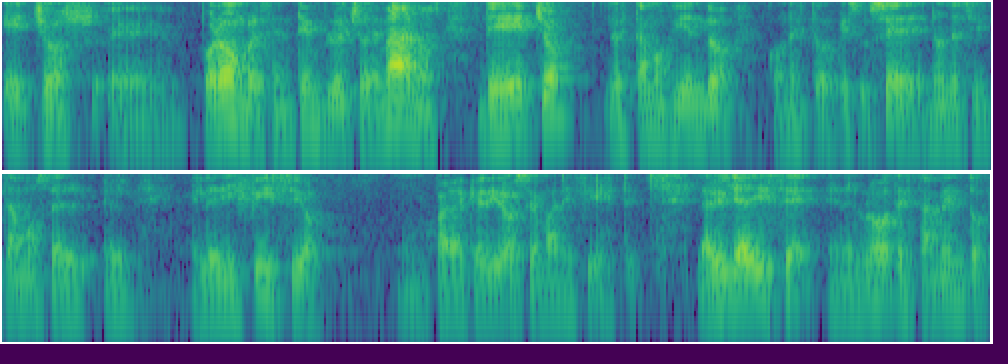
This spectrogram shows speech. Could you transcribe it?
hechos eh, por hombres, en templo hecho de manos. De hecho, lo estamos viendo con esto que sucede. No necesitamos el, el edificio para que Dios se manifieste. La Biblia dice en el Nuevo Testamento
